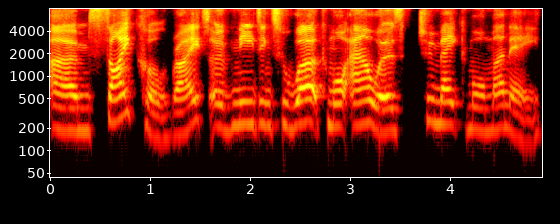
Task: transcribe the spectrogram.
um, cycle, right, of needing to work more hours to make more money.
